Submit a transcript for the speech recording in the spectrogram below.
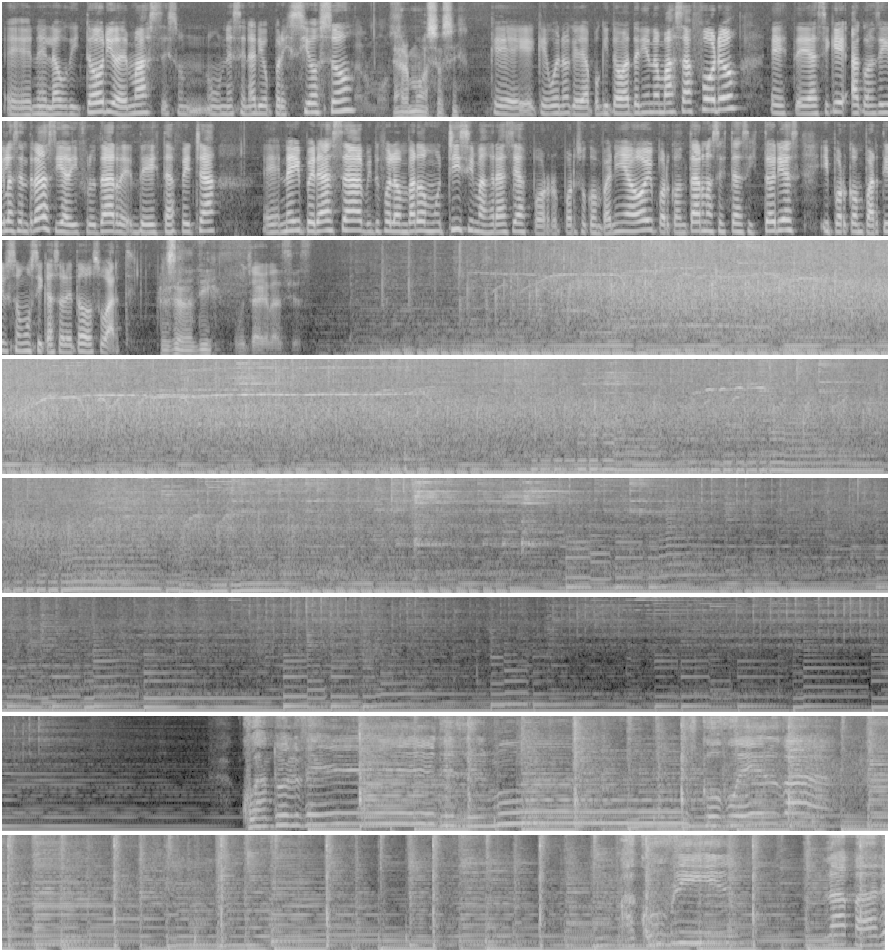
eh, en el auditorio. Además, es un, un escenario precioso. Hermoso. Hermoso, sí. Que, que bueno, que de a poquito va teniendo más aforo. Este, así que a conseguir las entradas y a disfrutar de, de esta fecha. Eh, Ney Peraza, Pitufo Lombardo, muchísimas gracias por, por su compañía hoy, por contarnos estas historias y por compartir su música, sobre todo su arte. Gracias a ti. Muchas gracias. But.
